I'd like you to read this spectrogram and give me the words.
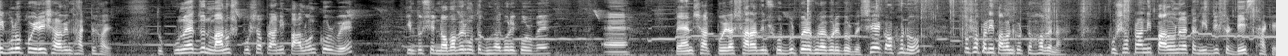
এগুলো পরেই সারাদিন থাকতে হয়। তো কোনো একজন মানুষ পোষা প্রাণী পালন করবে, কিন্তু সে নবাবের মতো ঘোরাঘুরি করবে প্যান্ট, শার্ট পরে সারাদিন শুটবুট পরে ঘোরাঘুরি করবে, সে কখনো পোষা প্রাণী পালন করতে হবে না। পোষা প্রাণী পালনের একটা নির্দিষ্ট ডেস থাকে,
